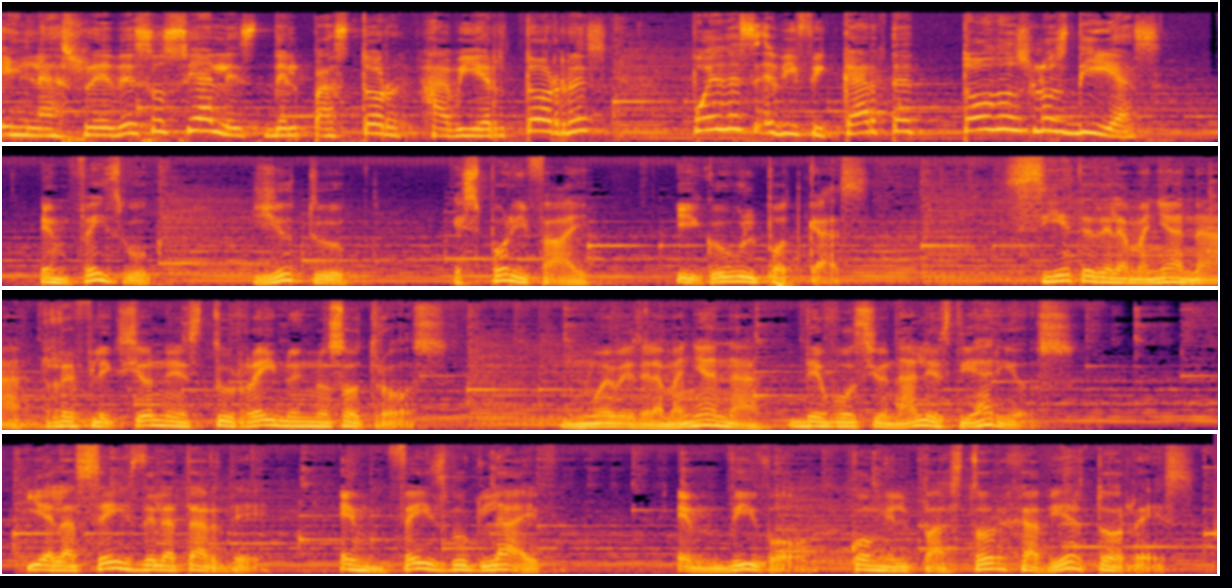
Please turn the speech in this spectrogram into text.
En las redes sociales del pastor Javier Torres puedes edificarte todos los días. En Facebook, YouTube, Spotify y Google Podcast. 7 de la mañana, Reflexiones Tu Reino en Nosotros. 9 de la mañana, Devocionales Diarios. Y a las 6 de la tarde, en Facebook Live, en vivo, con el pastor Javier Torres.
